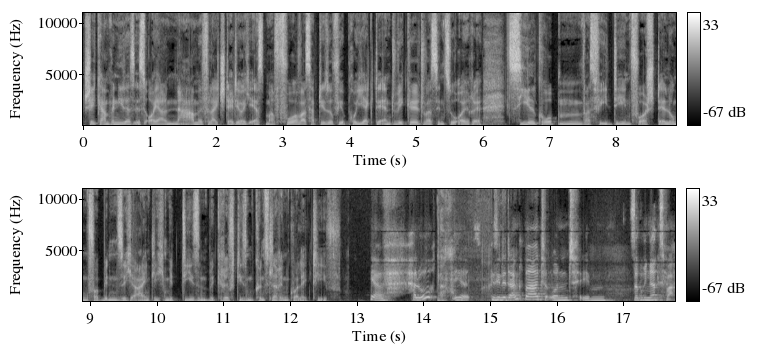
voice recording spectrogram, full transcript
Shake Company, das ist euer Name. Vielleicht stellt ihr euch erst mal vor, was habt ihr so für Projekte entwickelt? Was sind so eure Zielgruppen? Was für Ideenvorstellungen verbinden sich eigentlich mit diesem Begriff, diesem Künstlerinnenkollektiv? Ja, hallo, hier ist Gesine Dankbart und eben Sabrina Zwar.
